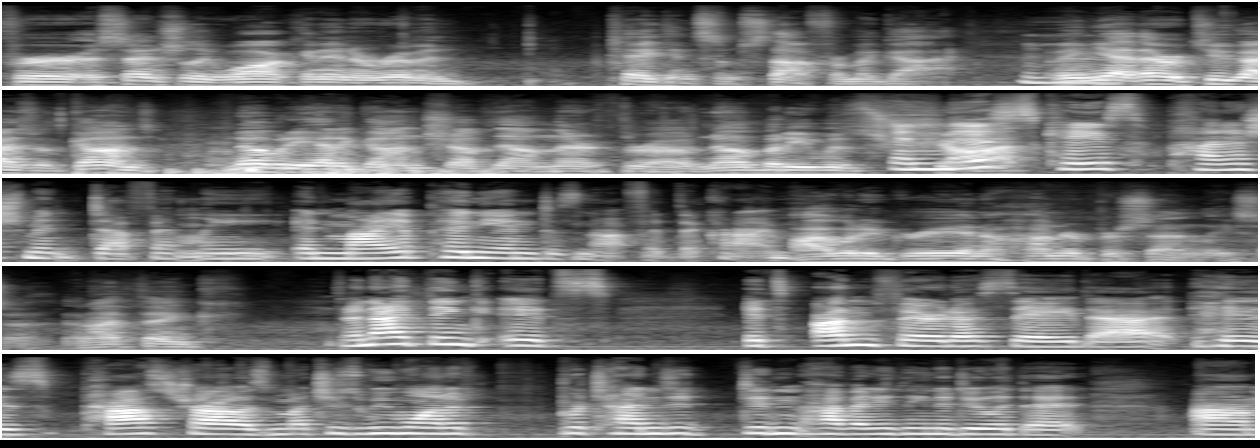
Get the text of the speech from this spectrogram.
for essentially walking in a room and taking some stuff from a guy. I mean, Mhm. yeah, there were two guys with guns. Nobody had a gun shoved down their throat. Nobody was in shot. this case punishment definitely in my opinion does not fit the crime I would agree in hundred percent, Lisa. And I think and i think it's it's unfair to say that his past trial as much as we want to pretend it didn't have anything to do with it um,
